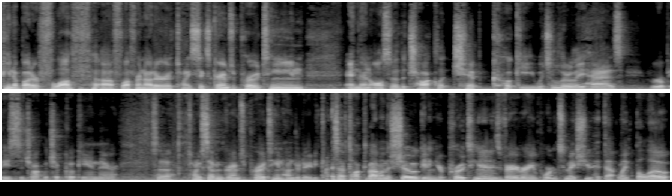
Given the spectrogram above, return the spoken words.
peanut butter fluff, uh, fluffernutter, 26 grams of protein, and then also the chocolate chip cookie, which literally has real pieces of chocolate chip cookie in there. So 27 grams of protein, 180. As I've talked about on the show, getting your protein in is very, very important. So make sure you hit that link below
